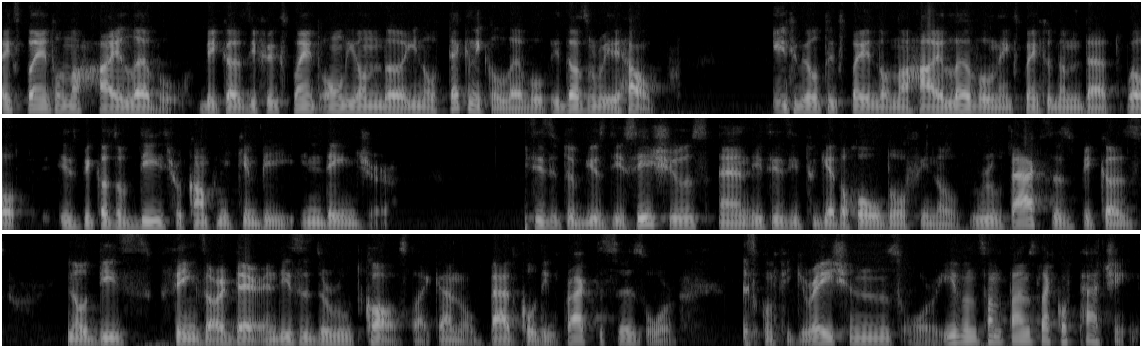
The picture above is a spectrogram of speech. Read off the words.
explain it on a high level because if you explain it only on the you know technical level it doesn't really help need to be able to explain it on a high level and explain to them that well it's because of these your company can be in danger it's easy to abuse these issues and it's easy to get a hold of you know root access because you know these things are there and this is the root cause like i don't know bad coding practices or misconfigurations or even sometimes lack of patching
